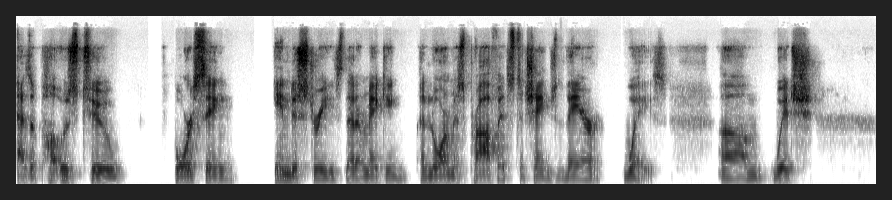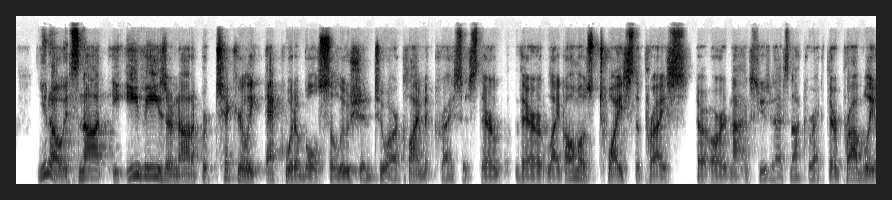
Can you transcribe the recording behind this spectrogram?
as opposed to forcing industries that are making enormous profits to change their ways um, which you know, it's not EVs are not a particularly equitable solution to our climate crisis. They're they're like almost twice the price, or, or not. Excuse me, that's not correct. They're probably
